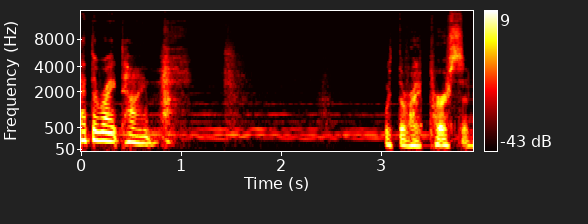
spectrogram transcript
At the right time. With the right person.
